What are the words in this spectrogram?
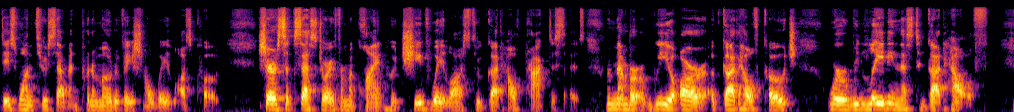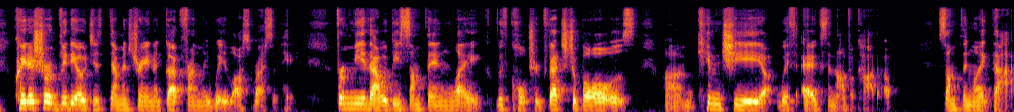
Days one through seven, put a motivational weight loss quote. Share a success story from a client who achieved weight loss through gut health practices. Remember, we are a gut health coach. We're relating this to gut health. Create a short video just demonstrating a gut friendly weight loss recipe. For me, that would be something like with cultured vegetables, um, kimchi with eggs and avocado, something like that.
